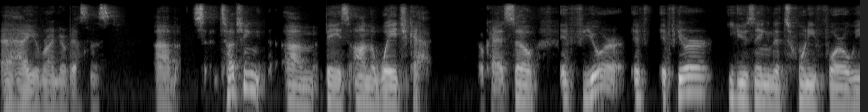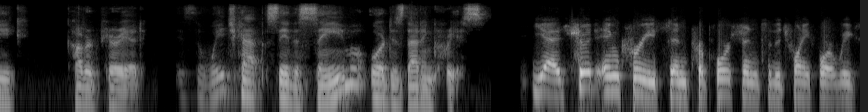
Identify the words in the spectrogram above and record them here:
Uh, how you run your business. Um, touching um, base on the wage cap. Okay, so if you're if if you're using the 24 week covered period, is the wage cap stay the same or does that increase? Yeah, it should increase in proportion to the 24 weeks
